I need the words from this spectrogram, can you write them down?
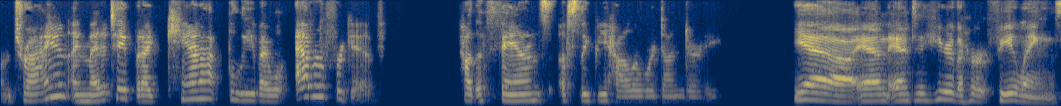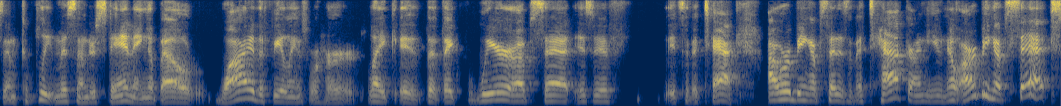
I'm trying. I meditate, but I cannot believe I will ever forgive how the fans of Sleepy Hollow were done dirty. Yeah, and and to hear the hurt feelings and complete misunderstanding about why the feelings were hurt, like it, that like we're upset as if it's an attack. Our being upset is an attack on you. No, our being upset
